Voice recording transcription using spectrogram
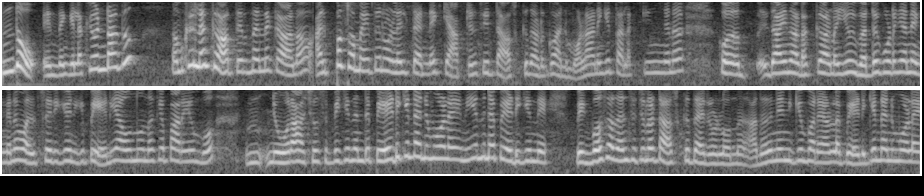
എന്തോ എന്തെങ്കിലുമൊക്കെ ഉണ്ടാകും. നമുക്കെല്ലാം കാത്തിരുന്ന് തന്നെ കാണാം. അല്പസമയത്തിനുള്ളിൽ തന്നെ ക്യാപ്റ്റൻസി ടാസ്ക് നടക്കും. അനുമോളാണെങ്കിൽ തലക്ക് ഇങ്ങനെ ഇതായി നടക്കുകയാണ്. അയ്യോ ഇവരുടെ കൂടെ ഞാൻ എങ്ങനെ മത്സരിക്കും? എനിക്ക് പേടിയാവുന്നു എന്നൊക്കെ പറയുമ്പോൾ ന്യൂറ ആശ്വസിപ്പിക്കുന്നുണ്ട്. പേടിക്കേണ്ട അനുമോളെ നീ എന്തിനാ പേടിക്കുന്നേ? ബിഗ് ബോസ് അതനുസരിച്ചുള്ള ടാസ്ക് തരുള്ളൂ എന്ന്. അത് തന്നെ എനിക്കും പറയാനുള്ള പേടിക്കേണ്ട അനുമോളെ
